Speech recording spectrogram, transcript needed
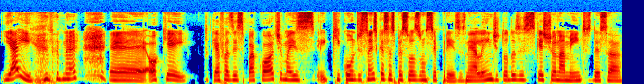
e aí, né? É, ok, quer fazer esse pacote, mas que condições que essas pessoas vão ser presas, né? Além de todos esses questionamentos dessa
